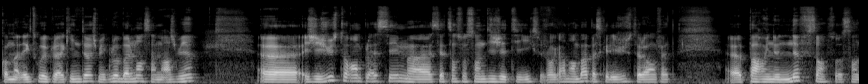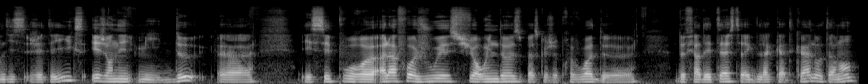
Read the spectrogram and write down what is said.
comme avec tout avec le Hackintosh, mais globalement ça marche bien. j'ai juste remplacé ma 770 GTX, je regarde en bas parce qu'elle est juste là en fait, par une 970 GTX et j'en ai mis deux. et c'est pour à la fois jouer sur Windows parce que je prévois de, de faire des tests avec de la 4K notamment,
